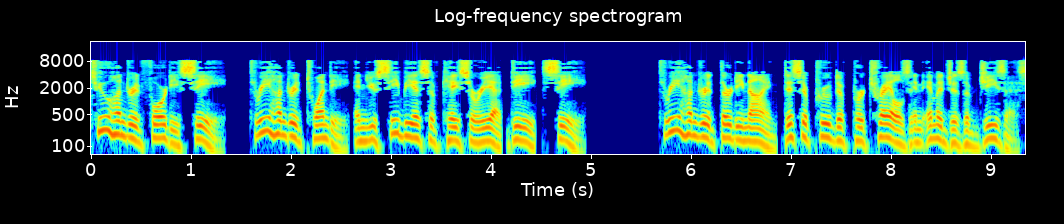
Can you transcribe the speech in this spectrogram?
240 c. 320 and Eusebius of Caesarea d. c. 339 disapproved of portrayals in images of Jesus.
